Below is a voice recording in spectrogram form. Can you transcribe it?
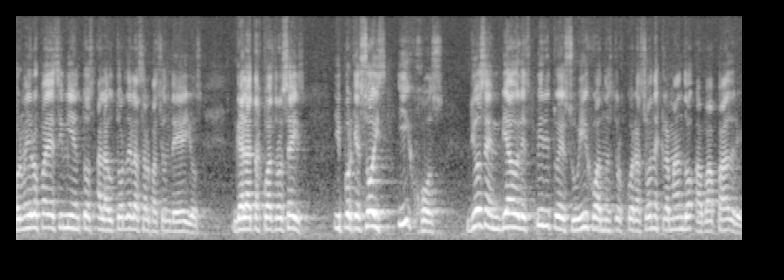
por medio de los padecimientos al autor de la salvación de ellos. Gálatas 4:6. Y porque sois hijos, Dios ha enviado el Espíritu de su Hijo a nuestros corazones, clamando, Abba Padre.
